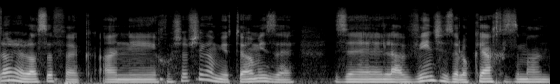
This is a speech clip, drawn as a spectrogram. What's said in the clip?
לא, לא, לא ספק. אני חושב שגם יותר מזה, זה להבין שזה לוקח זמן.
